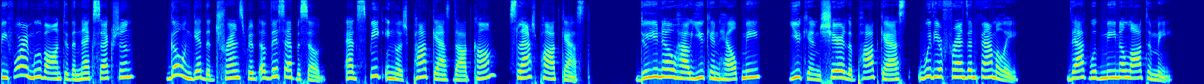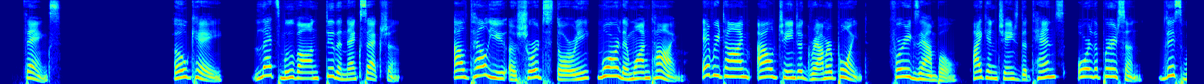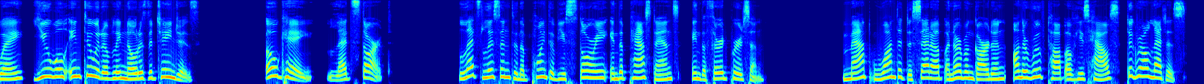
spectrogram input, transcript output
Before I move on to the next section, go and get the transcript of this episode at speakenglishpodcast.com slash podcast. Do you know how you can help me you can share the podcast with your friends and family. That would mean a lot to me. Thanks. Okay, let's move on to the next section. I'll tell you a short story more than one time. Every time I'll change a grammar point. For example, I can change the tense or the person. This way, you will intuitively notice the changes. Okay, let's start. Let's listen to the point of view story in the past tense in the third person. Matt wanted to set up an urban garden on the rooftop of his house to grow lettuce.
